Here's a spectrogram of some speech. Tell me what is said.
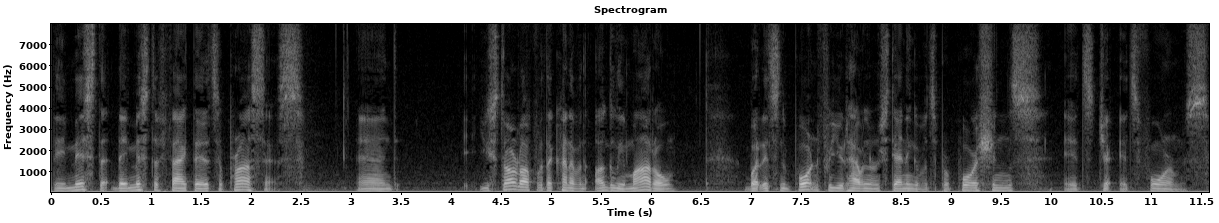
they miss that they miss the fact that it's a process. And you start off with a kind of an ugly model but it's important for you to have an understanding of its proportions its its forms.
